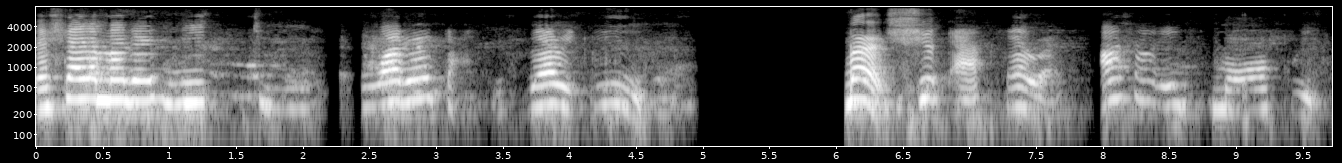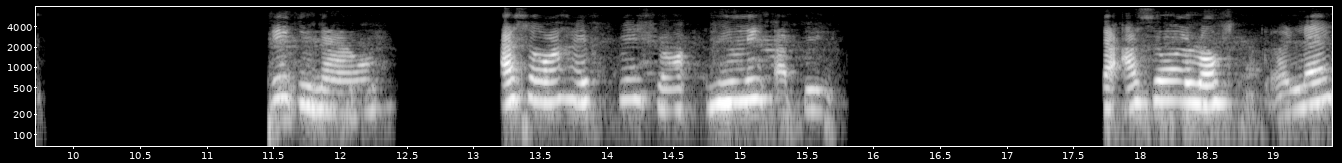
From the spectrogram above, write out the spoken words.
The salamanders need to water that is very clean. Birds shoot at parrots. Azor eats small fish. Did you know? Azor has special healing ability. The Azor lost a leg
